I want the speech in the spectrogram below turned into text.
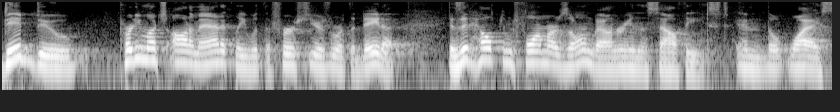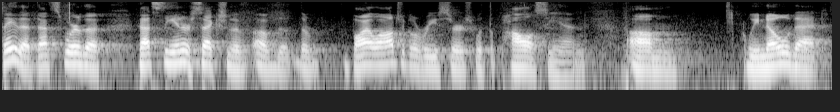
did do pretty much automatically with the first year's worth of data is it helped inform our zone boundary in the southeast. And the, why I say that, that's where the, that's the intersection of, of the, the biological research with the policy end. Um, we know that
